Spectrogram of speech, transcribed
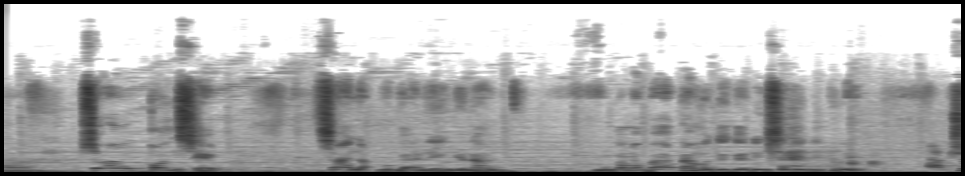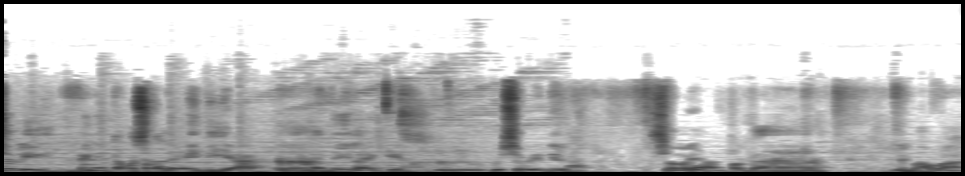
Ah. So, ang concept, sa anak mo galing, ganun. Yung mga bata magagaling sa ganito eh. Actually, binenta ko sa kala idea Uh-huh. and they like it. Gusto rin nila. So, yan. Pag, uh, limbawa,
